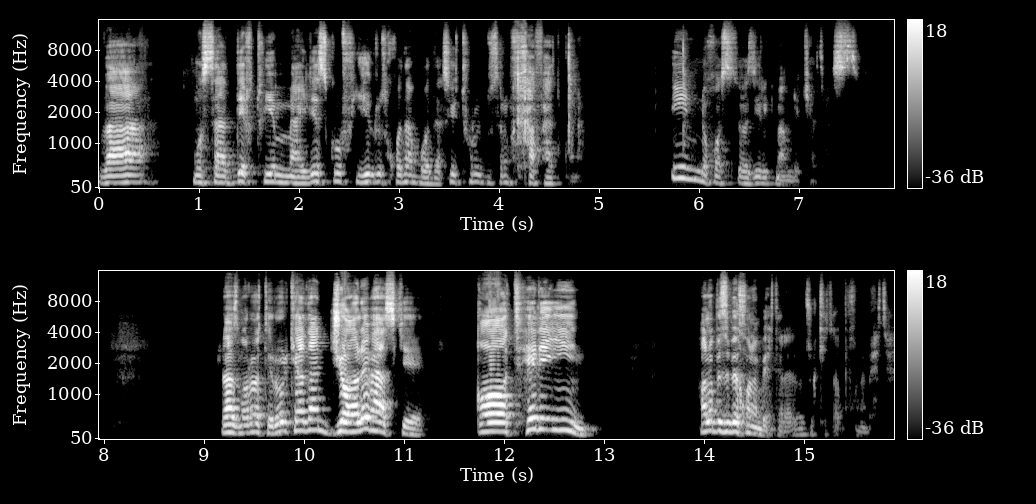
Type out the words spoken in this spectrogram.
و مصدق توی مجلس گفت یک روز خودم با دسته تو رو دوست دارم خفت کنم. این نخست وزیر یک مملکت هست. رزمارا را ترور کردن. جالب هست که قاتل این حالا بذار بخونم بهتره. بذار کتاب بخونم بهتره.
